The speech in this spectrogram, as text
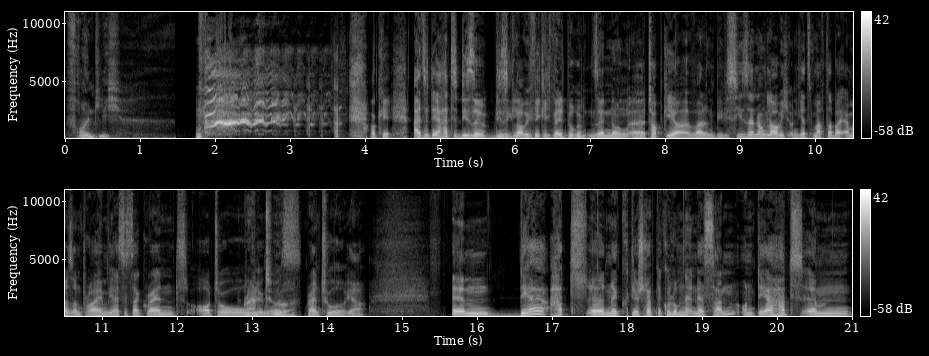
Freundlich. Okay, also der hatte diese, diese glaube ich, wirklich weltberühmten Sendung. Äh, Top Gear war eine BBC-Sendung, glaube ich, und jetzt macht er bei Amazon Prime, wie heißt es da? Grand Auto. Grand irgendwas. Tour. Grand Tour, ja. Ähm, der hat äh, eine, der schreibt eine Kolumne in der Sun und der hat ähm,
